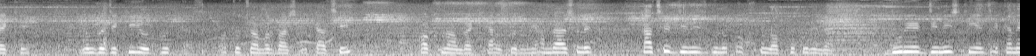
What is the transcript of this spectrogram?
দেখে, বলবে যে কী অদ্ভুত গাছ, অথচ আমার বাসার কাছেই কখনো আমরা খেয়াল করিনি। আমরা আসলে কাছের জিনিসগুলো কখনো লক্ষ্য করি না। দূরের জিনিস নিয়ে যেখানে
